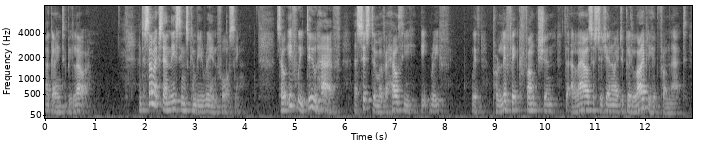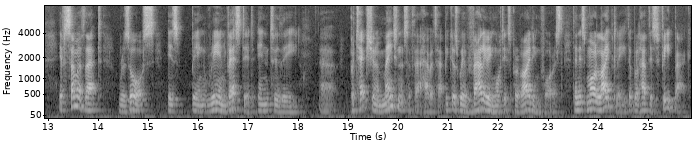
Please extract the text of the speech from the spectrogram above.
are going to be lower. And to some extent these things can be reinforcing. So if we do have a system of a healthy reef with prolific function that allows us to generate a good livelihood from that, if some of that resource is being reinvested into the uh, protection and maintenance of that habitat because we're valuing what it's providing for us, then it's more likely that we'll have this feedback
